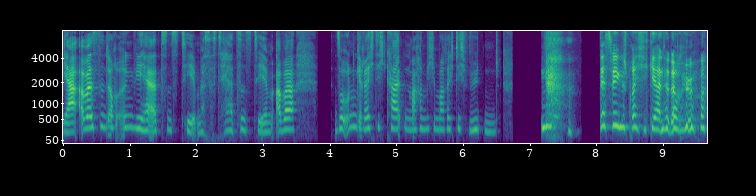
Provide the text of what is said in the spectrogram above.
Ja, aber es sind auch irgendwie Herzensthemen. Was heißt Herzensthemen? Aber so Ungerechtigkeiten machen mich immer richtig wütend. Deswegen spreche ich gerne darüber.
